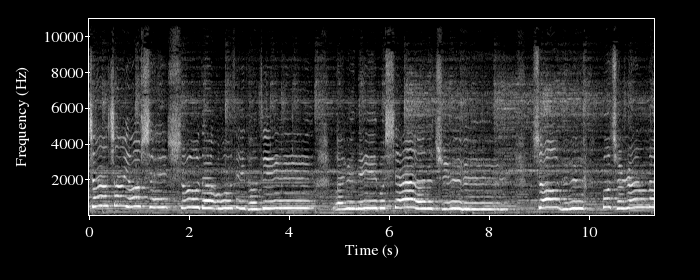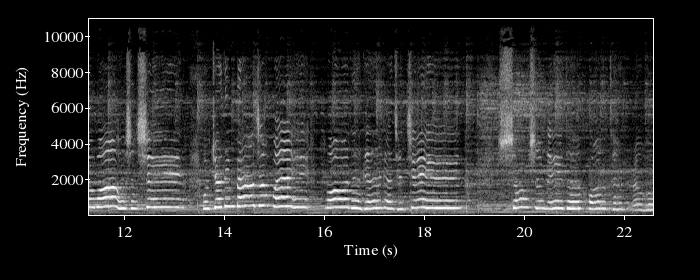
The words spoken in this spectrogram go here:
这场游戏输得五体投地，关于你布下的局，终于我承认了，我相信，我决定把这回忆抹得干干净净，收拾你的荒唐，然后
